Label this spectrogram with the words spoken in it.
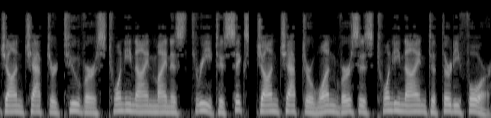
John chapter 2 verse 29-3 to 6, John chapter 1 verses 29 to 34.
